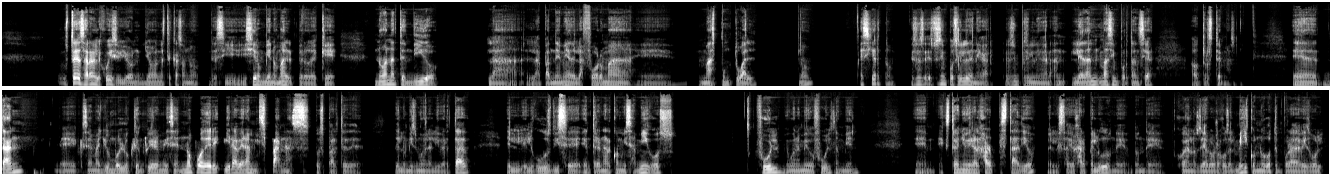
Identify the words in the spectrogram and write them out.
ustedes harán el juicio, yo, yo en este caso no, de si hicieron bien o mal, pero de que no han atendido la, pandemia de la forma eh, más puntual, ¿no? Es cierto, eso es, eso es imposible de negar, eso es imposible de negar, le dan más importancia a otros temas. Eh, Dan, eh, que se llama Jumbo Lux en Twitter, me dice, no poder ir a ver a mis panas, pues parte de, lo mismo de la libertad. El, Gus dice, entrenar con mis amigos, Full, mi buen amigo Full también. Em, extraño ir al Harp Estadio, el estadio Harpelú, donde, donde juegan los Diablos Rojos del México, nueva temporada de béisbol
